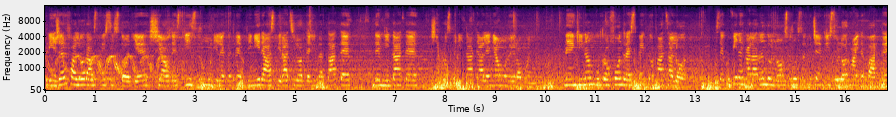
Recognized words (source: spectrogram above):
Prin jertfa lor au scris istorie și au deschis drumurile către împlinirea aspirațiilor de libertate, demnitate și prosperitate ale neamului român. Ne închinăm cu profund respect în fața lor. Se cuvine ca la rândul nostru să ducem visul lor mai departe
